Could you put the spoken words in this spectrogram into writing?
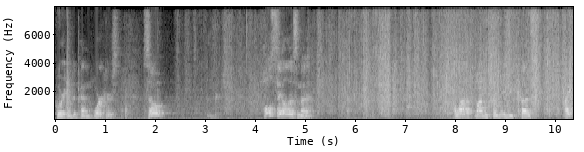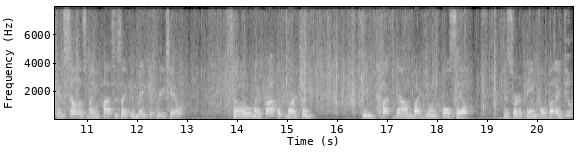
who are independent workers. So wholesale isn't a a lot of fun for me because I can sell as many pots as I can make at retail. So my profit margin being cut down by doing wholesale is sort of painful. But I do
